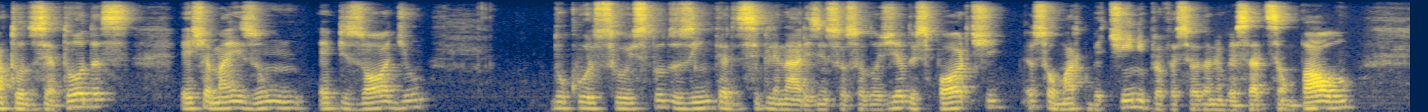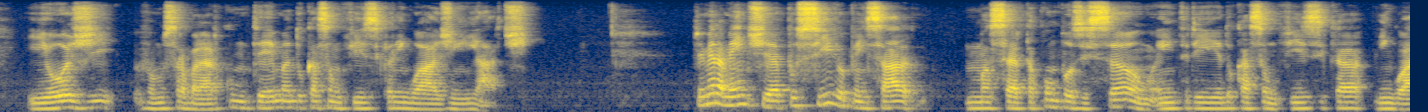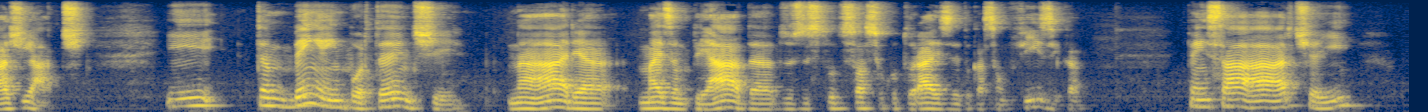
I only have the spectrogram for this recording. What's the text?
Olá a todos e a todas. Este é mais um episódio do curso Estudos Interdisciplinares em Sociologia do Esporte. Eu sou Marco Bettini, professor da Universidade de São Paulo, e hoje vamos trabalhar com o tema Educação Física, Linguagem e Arte. Primeiramente, é possível pensar uma certa composição entre educação física, linguagem e arte. E também é importante, na área mais ampliada dos estudos socioculturais de educação física, pensar a arte aí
